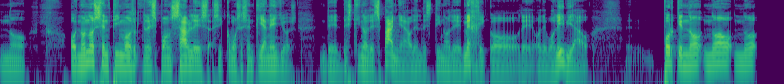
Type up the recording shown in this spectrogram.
no, o no nos sentimos responsables, así como se sentían ellos, del destino de España o del destino de México o de, Bolivia, o, porque no, no, no,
